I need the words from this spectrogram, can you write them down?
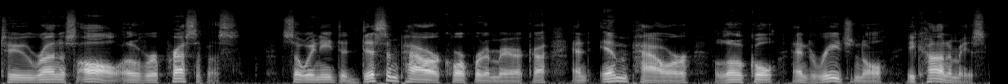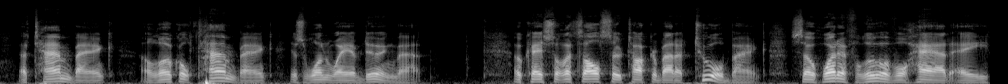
to run us all over a precipice. So we need to disempower corporate America and empower local and regional economies. A time bank, a local time bank, is one way of doing that. Okay, so let's also talk about a tool bank. So what if Louisville had a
